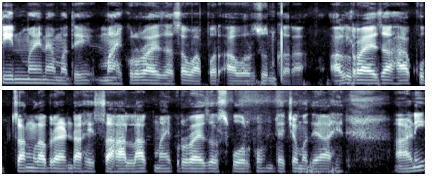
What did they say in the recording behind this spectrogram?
तीन महिन्यामध्ये मायक्रोरायझाचा वापर आवर्जून करा. अलरायझा हा खूप चांगला ब्रँड आहे. सहा लाख मायक्रोरायझा स्पोअर काउंट त्याच्यामध्ये आहे आणि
